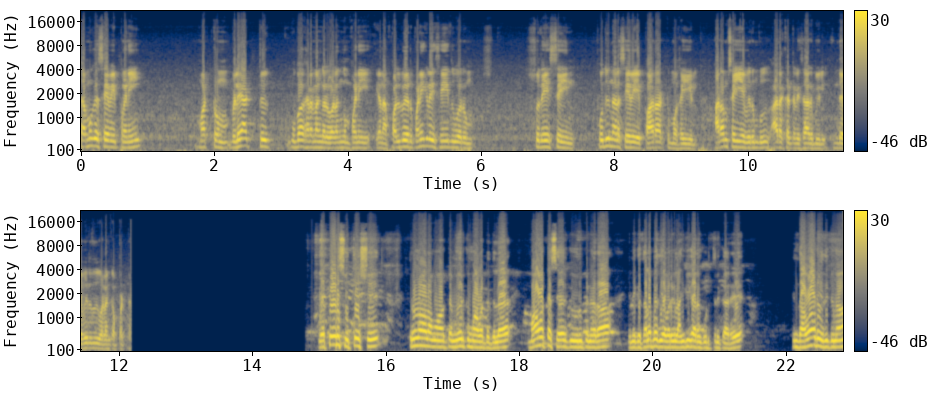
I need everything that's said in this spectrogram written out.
சமூக சேவை பணி மற்றும் விளையாட்டு உபகரணங்கள் வழங்கும் பணி என பல்வேறு பணிகளை செய்து வரும் சுதேஷின் பொதுநல சேவையை பாராட்டும் வகையில் அறம் செய்ய விரும்பு அறக்கட்டளை சார்பில் இந்த விருது வழங்கப்பட்டது. என் பேர் சுத்தேஷ் திருவண்ணாமலை மாவட்டம் மேற்கு மாவட்டத்தில் மாவட்ட செயற்கை உறுப்பினராக எனக்கு தளபதி அவர்கள் அங்கீகாரம் கொடுத்துருக்காரு. இந்த அவார்டு எதுக்குன்னா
